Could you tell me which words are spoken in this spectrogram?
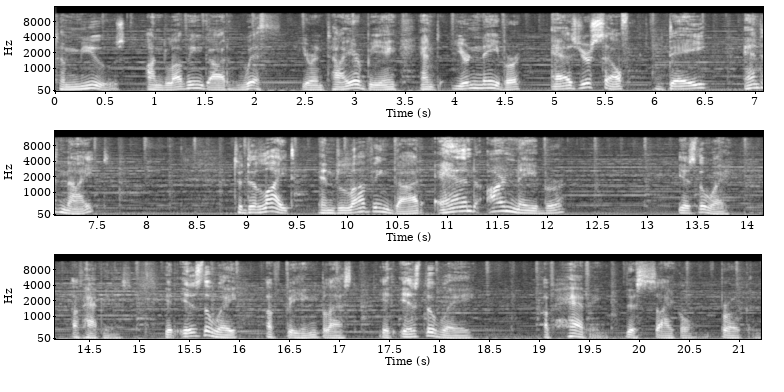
to muse on loving God with your entire being and your neighbor as yourself day and night. To delight in loving God and our neighbor is the way of happiness. It is the way of being blessed. It is the way of having this cycle broken.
